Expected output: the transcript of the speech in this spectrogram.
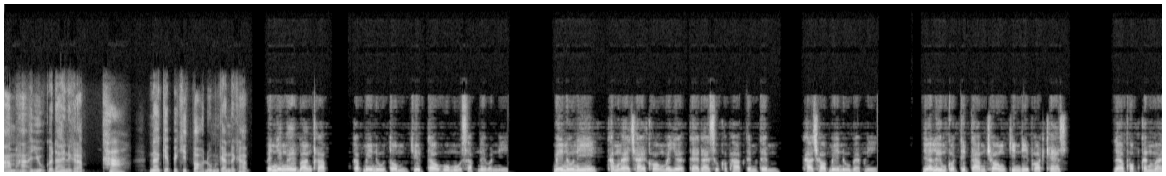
ตามหาอยู่ก็ได้นะครับ ค่ะ น่าเก็บไปคิดต่อดูเหมือนกันนะครับ เป็นยังไงบ้างครับ กับเมนูต้มจืดเต้าหู้หมูสับในวันนี้ เมนูนี้ทำง่ายใช้ของไม่เยอะแต่ได้สุขภาพเต็มๆ ถ้าชอบเมนูแบบนี้ อย่าลืมกดติดตามช่องกินดีพอดแคสต์แล้วพบกันใหม่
